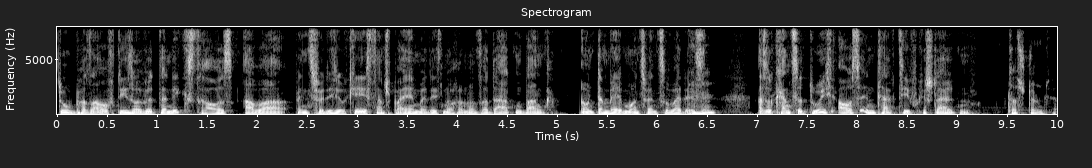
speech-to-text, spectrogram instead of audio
Du, pass auf, dieser wird da nichts draus, aber wenn es für dich okay ist, dann speichern wir dich noch in unserer Datenbank und dann melden wir uns, wenn es soweit mhm. ist. Also kannst du durchaus interaktiv gestalten. Das stimmt, ja.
